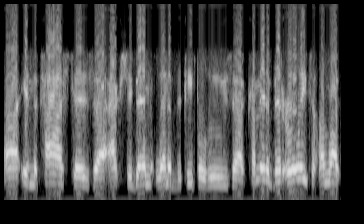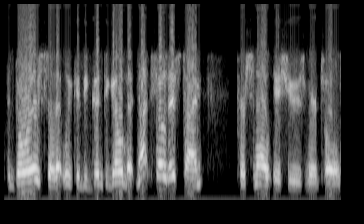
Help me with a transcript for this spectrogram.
uh, in the past has uh, actually been one of the people who's uh, come in a bit early to unlock the doors so that we could be good to go, but not so this time. Personnel issues, we're told.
